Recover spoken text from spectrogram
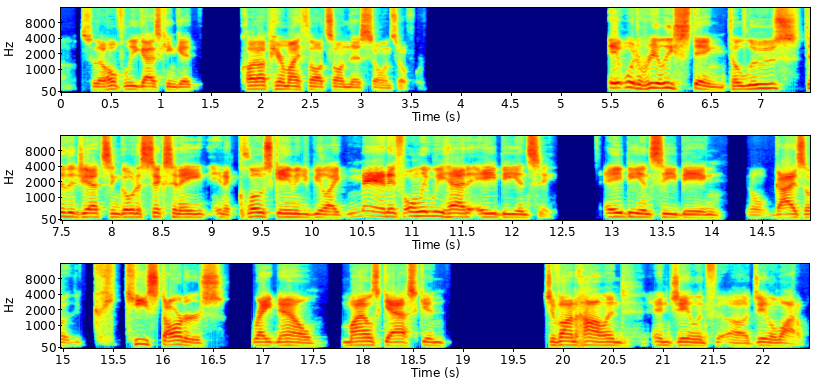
Uh, so that hopefully you guys can get caught up, hear my thoughts on this, so on and so forth. It would really sting to lose to the Jets and go to six and eight in a close game, and you'd be like, man, if only we had A, B, and C. A, B, and C being, you know, guys, uh, key starters right now Myles Gaskin, Jevon Holland, and Jaylen uh, Jaylen Waddle.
